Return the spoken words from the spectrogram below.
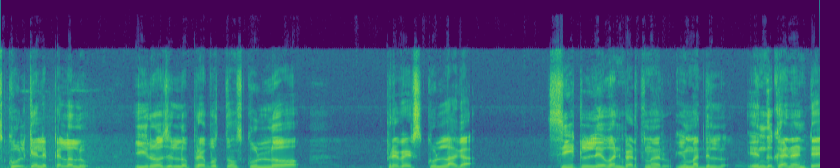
స్కూల్కి వెళ్ళే పిల్లలు. ఈ రోజుల్లో ప్రభుత్వం స్కూల్లో ప్రైవేట్ స్కూల్లాగా సీట్లు లేవని పెడుతున్నారు ఈ మధ్యలో. ఎందుకనంటే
